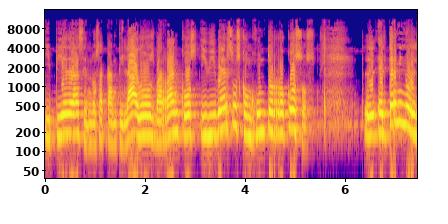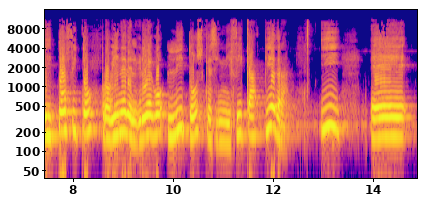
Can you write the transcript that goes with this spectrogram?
y piedras en los acantilados, barrancos y diversos conjuntos rocosos. El, término litófito proviene del griego litos, que significa piedra. Y eh,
